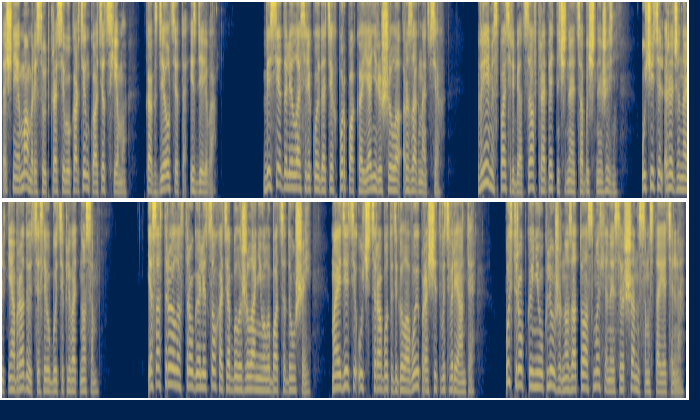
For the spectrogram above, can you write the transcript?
Точнее, мама рисует красивую картинку, а отец — схему. Как сделать это из дерева?» Беседа лилась рекой до тех пор, пока я не решила разогнать всех. Время спать, ребят. Завтра опять начинается обычная жизнь. Учитель Реджинальд не обрадуется, если вы будете клевать носом. Я состроила строгое лицо, хотя было желание улыбаться до ушей. Мои дети учатся работать головой и просчитывать варианты. Пусть робко и неуклюже, но зато осмысленно и совершенно самостоятельно.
